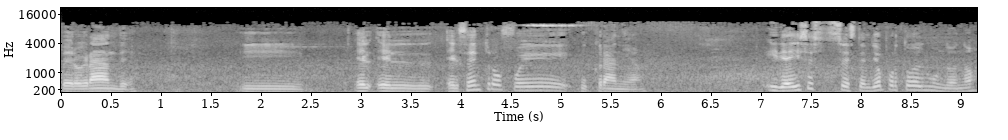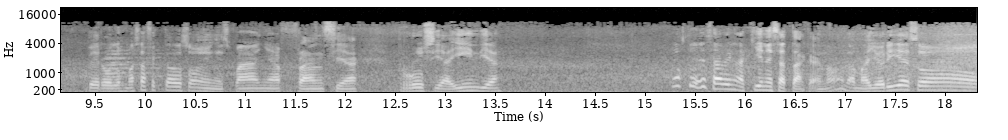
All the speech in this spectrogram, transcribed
pero grande. Y el, el, centro fue Ucrania. Y de ahí se, se, extendió por todo el mundo, ¿no? Pero los más afectados son en España, Francia, Rusia, India. Ustedes saben a quiénes atacan, ¿no? La mayoría son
